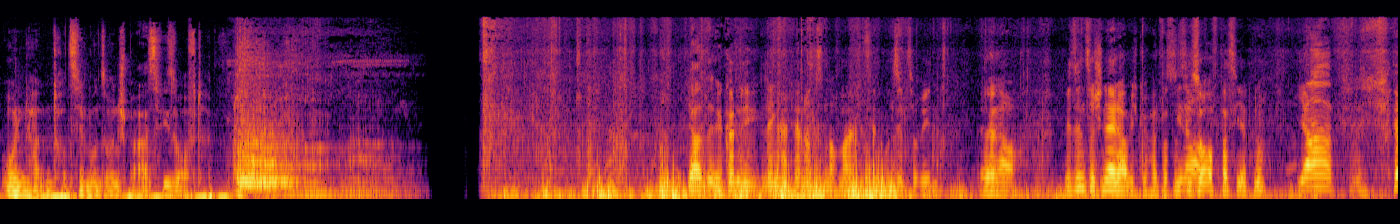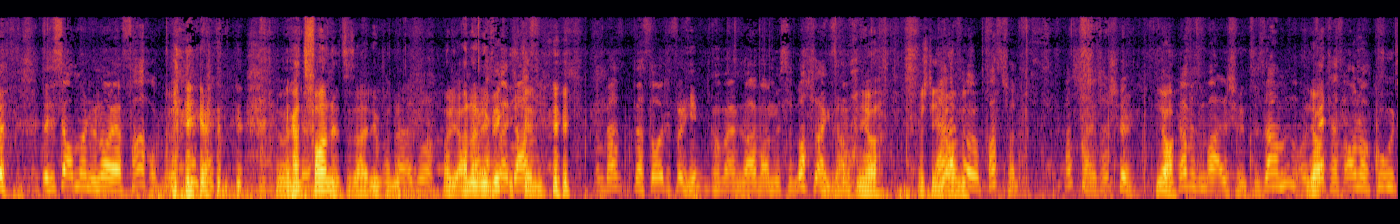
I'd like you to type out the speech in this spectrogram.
und hatten trotzdem unseren Spaß, wie so oft. Ja, wir können die Gelegenheit ja nutzen, noch mal ein bisschen Unsinn zu reden. Äh, Genau. Wir sind zu schnell, habe ich gehört, was uns Genau. nicht so oft passiert. Ne? Ja, das ist ja auch mal eine neue Erfahrung. Immer ganz vorne zu sein immer, ne? Also, weil die anderen den Weg nicht das, kennen. Und das, dass Leute von hinten kommen und einem sagen, man müsste noch langsamer. ja, verstehe ich Ja, auch nicht. das passt schon. Passt schon, ist doch schön. Ja. Dafür sind wir alle schön zusammen und Ja. Wetter ist auch noch gut.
